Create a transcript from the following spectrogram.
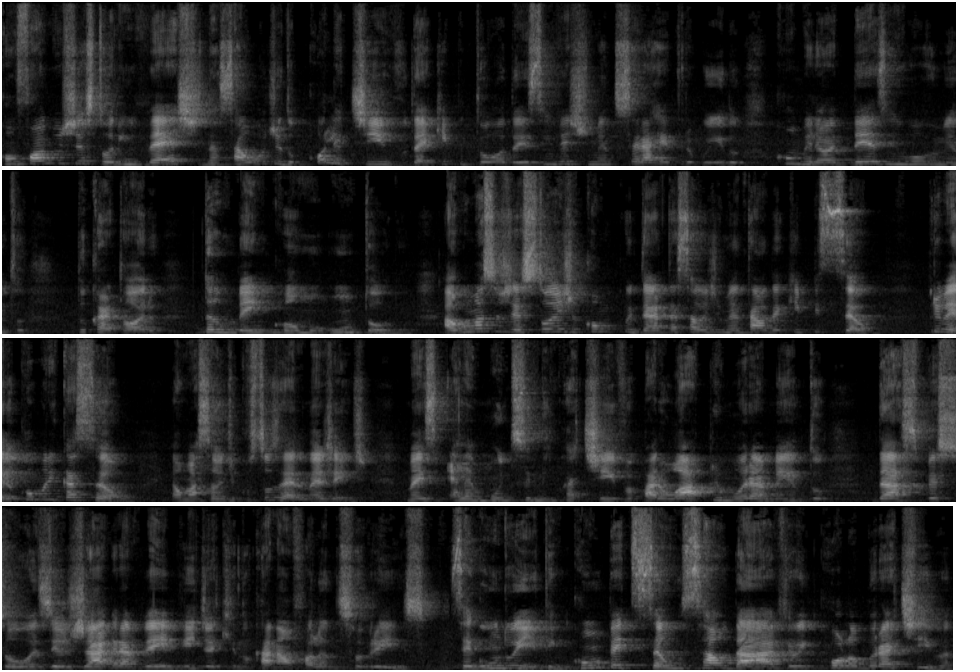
Conforme o gestor investe na saúde do coletivo, da equipe toda, esse investimento será retribuído com o melhor desenvolvimento do cartório também como um todo. Algumas sugestões de como cuidar da saúde mental da equipe são: primeiro, comunicação é uma ação de custo zero, né, gente? Mas ela é muito significativa para o aprimoramento das pessoas. Eu já gravei vídeo aqui no canal falando sobre isso. Segundo item, competição saudável e colaborativa.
